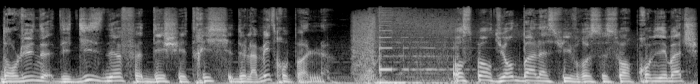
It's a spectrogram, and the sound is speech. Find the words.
dans l'une des 19 déchetteries de la métropole. En sport, du handball à suivre ce soir. Premier match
